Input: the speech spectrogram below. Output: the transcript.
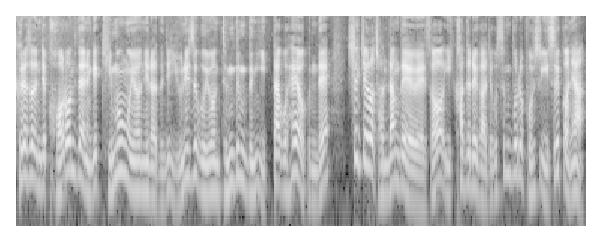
그래서 이제 거론되는 게 김홍 의원이라든지 윤희숙 의원 등등등이 있다고 해요. 근데 실제로 전당대회에서 이 카드를 가지고 승부를 볼 수 있을 거냐?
